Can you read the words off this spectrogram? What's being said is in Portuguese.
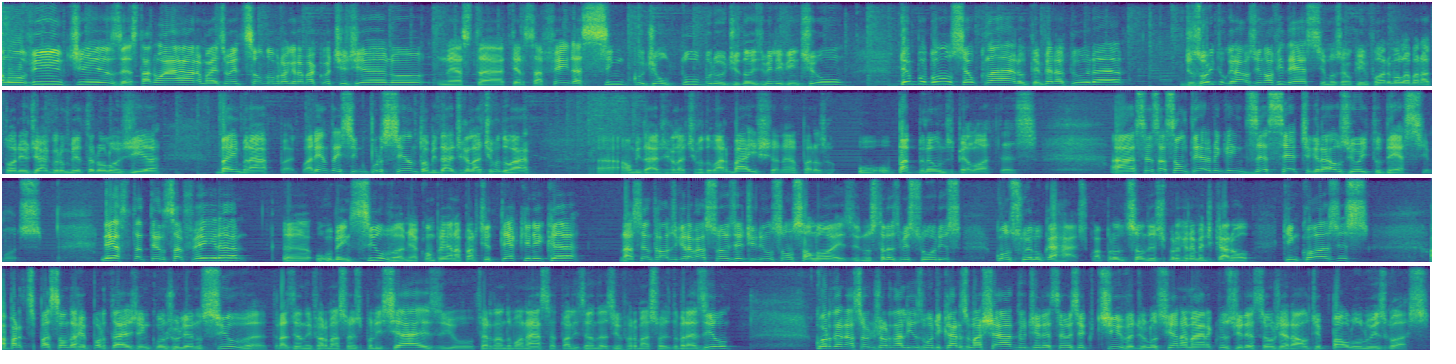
Alô, ouvintes! Está no ar mais uma edição do programa cotidiano nesta terça-feira, 5 de outubro de 2021. Tempo bom, céu claro, temperatura 18 graus e 9 décimos, é o que informa o Laboratório de Agrometeorologia da Embrapa. 45% a umidade relativa do ar. A umidade relativa do ar baixa, né, para os, o, o padrão de Pelotas. A sensação térmica em 17 graus e 8 décimos. Nesta terça-feira, uh, o Rubens Silva me acompanha na parte técnica. Na central de gravações, Ednilson Salóis. E nos transmissores, Consuelo Carrasco. A produção deste programa é de Carol Quincoses. A participação da reportagem com Juliano Silva, trazendo informações policiais, e o Fernando Monassa atualizando as informações do Brasil. Coordenação de jornalismo de Carlos Machado, direção executiva de Luciana Marcos, direção geral de Paulo Luiz Goss.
